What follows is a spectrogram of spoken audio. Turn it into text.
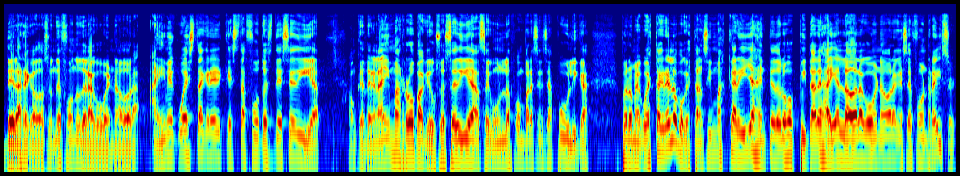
de la recaudación de fondos de la gobernadora. Ahí me cuesta creer que esta foto es de ese día, aunque tiene la misma ropa que usó ese día según las comparecencias públicas, pero me cuesta creerlo porque están sin mascarilla gente de los hospitales ahí al lado de la gobernadora en ese fundraiser.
